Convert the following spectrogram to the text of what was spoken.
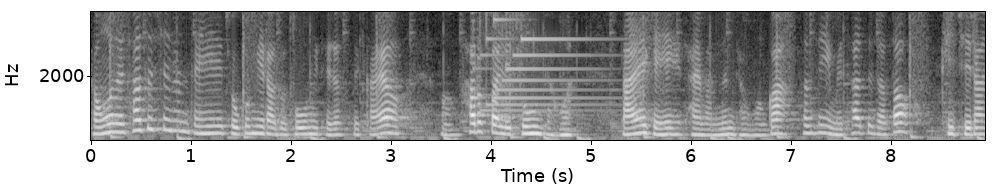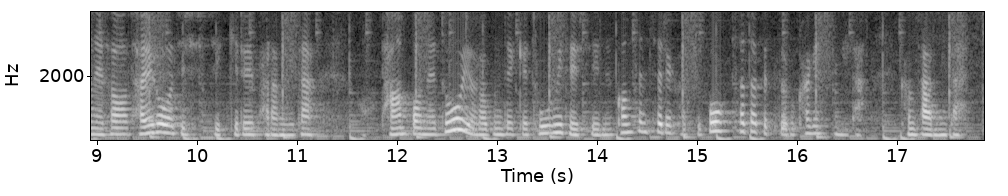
병원을 찾으시는데 조금이라도 도움이 되셨을까요? 어, 하루빨리 좋은 병원, 나에게 잘 맞는 병원과 선생님을 찾으셔서 귀 질환에서 자유로워지실 수 있기를 바랍니다. 어, 다음번에도 여러분들께 도움이 될 수 있는 컨텐츠를 가지고 찾아뵙도록 하겠습니다. 감사합니다.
